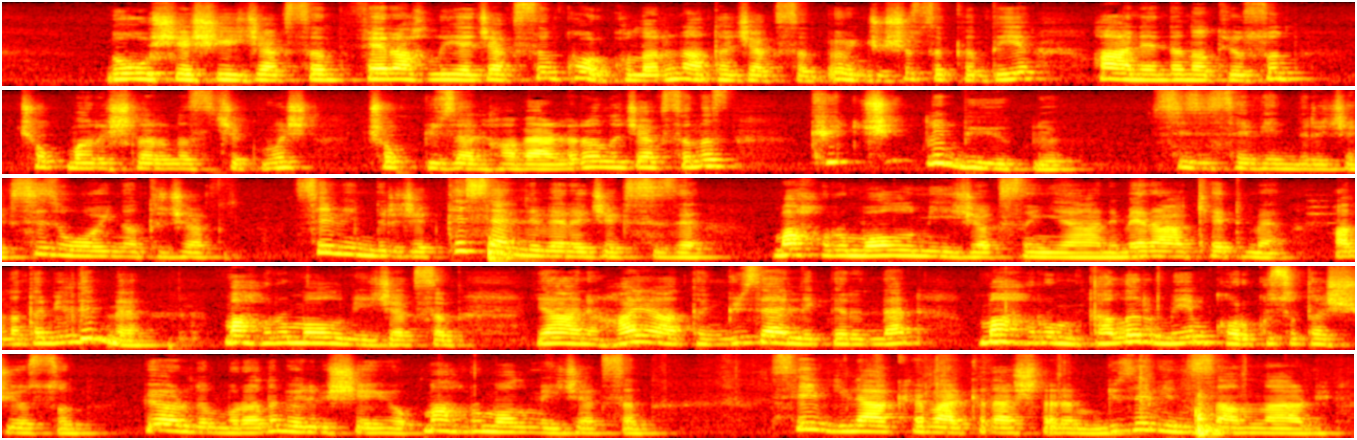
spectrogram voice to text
Doğuş yaşayacaksın ferahlayacaksın korkularını atacaksın. Önce şu sıkıntıyı hanenden atıyorsun. Çok barışlarınız çıkmış çok güzel haberler alacaksınız küçüklü büyüklü sizi sevindirecek sizi oynatacak sevindirecek teselli verecek size. Mahrum olmayacaksın yani merak etme. Anlatabildim mi? Mahrum olmayacaksın. Yani hayatın güzelliklerinden mahrum kalır mıyım korkusu taşıyorsun. Gördüm burada böyle bir şey yok. Mahrum olmayacaksın. Sevgili akrep arkadaşlarım güzel insanlar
